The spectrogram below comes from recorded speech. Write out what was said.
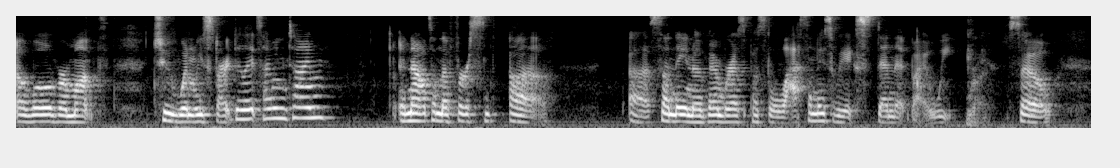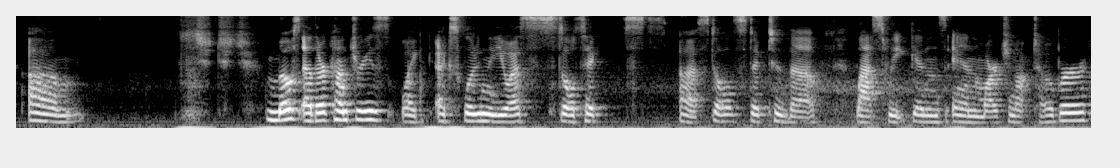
a little over a month to when we start daylight saving time. And now it's on the first uh, uh, Sunday in November as opposed to the last Sunday, so we extend it by a week. Right. So, um, most other countries, like excluding the U.S., still take uh, still stick to the last weekends in March and October.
